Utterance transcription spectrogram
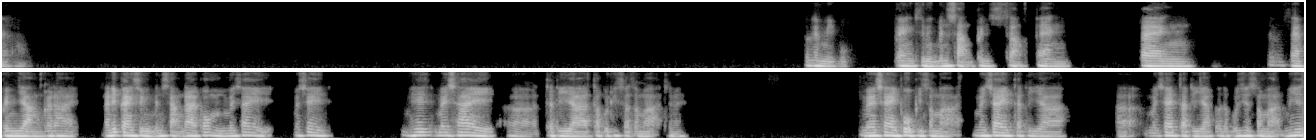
นะครับก็เลยมีบุกแปลงสิ่งเป็นสังเป็นสังแปลงแปลงแปลงเป็นยังก็ได้ อันนี้แปลงสิ่งเป็นสังได้เพราะมันไม่ใช่ ไม่ใช่ ไม่ใช่ไม่ใช่เอ่อตติยาตบุริสสมาสใช่ไหมไม่ใช่ผู้พิสมาสไม่ใช่ตติยาอ่าไม่ใช่ตติยาตบุริสสมาสไม่ใช่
